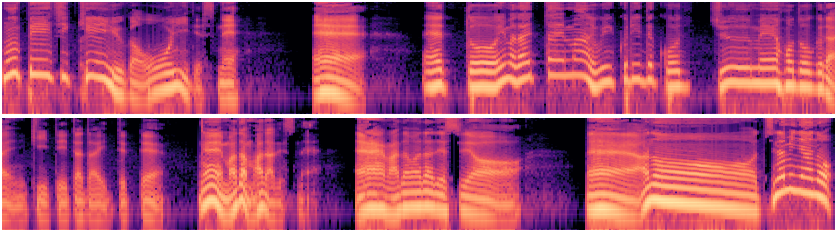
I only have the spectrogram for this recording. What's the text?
ムページ経由が多いですね。えー、えー、っと、今だいたいまあ、ウィークリーで50名ほどぐらいに聞いていただいてて、えー、まだまだですね。えー、まだまだですよ。えー、あのー、ちなみにあの、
